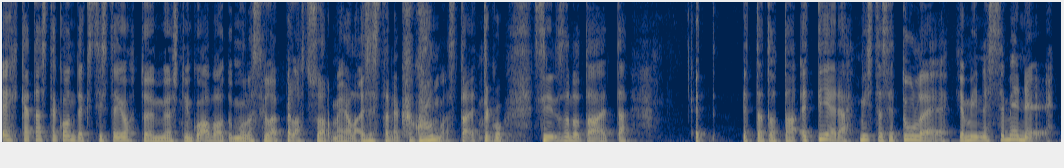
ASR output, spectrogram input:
ehkä tästä kontekstista johtuen myös niin kuin avautui minulle sillä pelastusarmeijalaisesta näkökulmasta, että kun siinä sanotaan, että, että, että, tota, et tiedä, mistä se tulee ja minne se menee.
